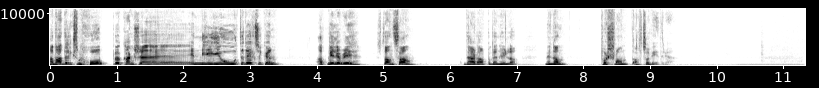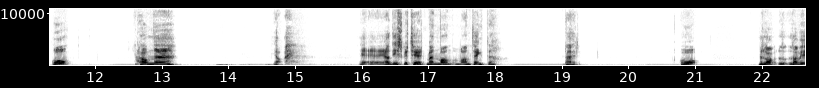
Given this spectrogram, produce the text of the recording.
Han hadde liksom håpet kanskje en milliotedel sekund at han ville bli stansa der da på den hylla, men han forsvant altså videre. Og han eh, Ja, jeg, jeg har diskutert med en han- hva han tenkte der. Og, men la, la, vi,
